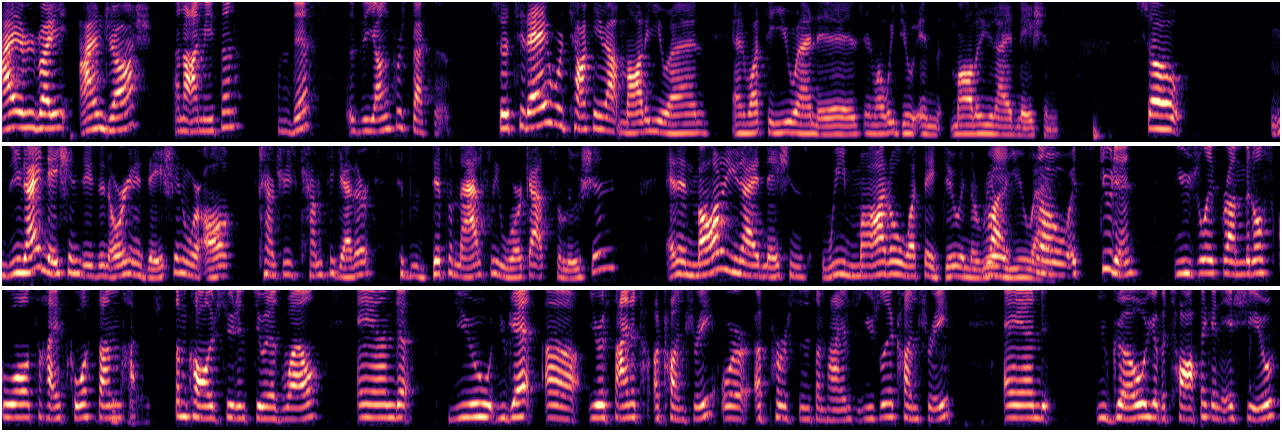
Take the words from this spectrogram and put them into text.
Hi, everybody. I'm Josh. And I'm Ethan, and this is The Young Perspective. So, today we're talking about Model UN and what the UN is and what we do in Model United Nations. So, the United Nations is an organization where all countries come together to diplomatically work out solutions. And in Model United Nations, we model what they do in the real right. UN. So, it's students, usually from middle school to high school. Some college. some college students do it as well. And you you get uh you're assigned a, t- a country or a person sometimes usually a country and you go you have a topic an issue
